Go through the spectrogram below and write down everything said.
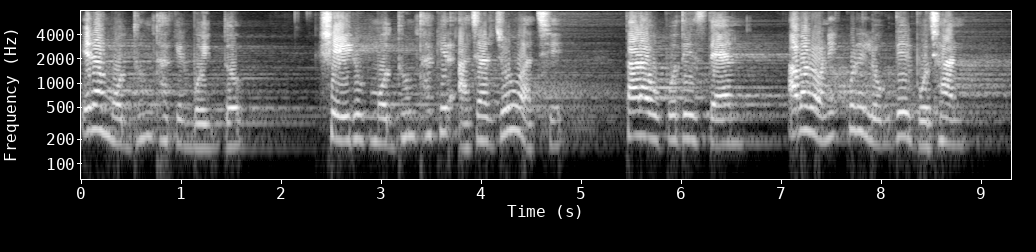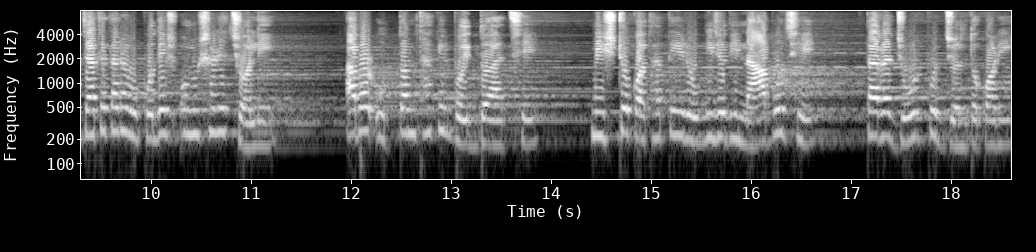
এরা মধ্যম থাকের বৈদ্য। সেইরূপ মধ্যম থাকের আচার্যও আছে। তারা উপদেশ দেন। আবার অনেক করে লোকদের বোঝান, যাতে তারা উপদেশ অনুসারে চলে। আবার উত্তম থাকের বৈদ্য আছে। মিষ্ট কথাতে রোগী যদি না বোঝে, তারা জোর পর্যন্ত করে।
